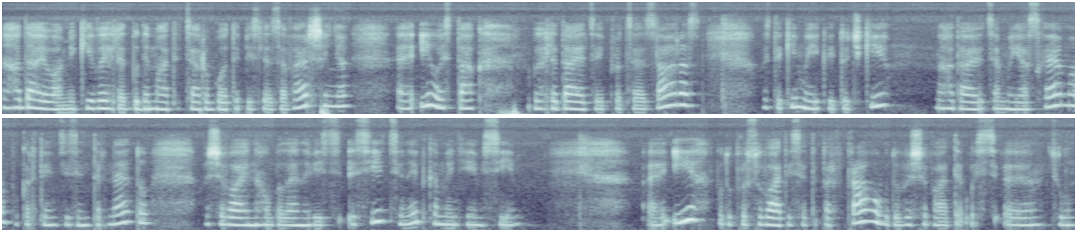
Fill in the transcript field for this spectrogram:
Нагадаю вам, який вигляд буде мати ця робота після завершення. Е, І ось так виглядає цей процес зараз. Ось такі мої квіточки. Нагадаю, це моя схема по картинці з інтернету. Вишиваю на гобеленовій сітці нитками DMC. Е, І буду просуватися тепер вправо, буду вишивати ось е, цю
